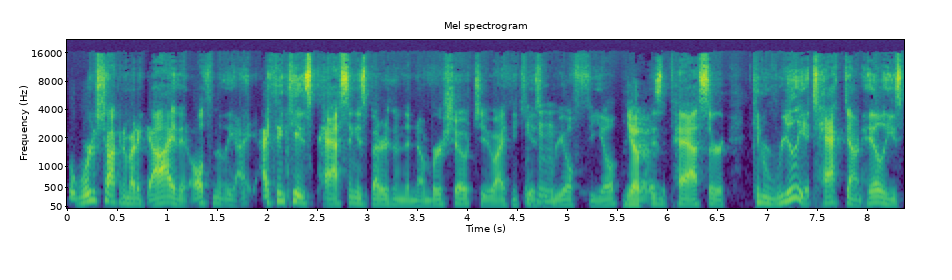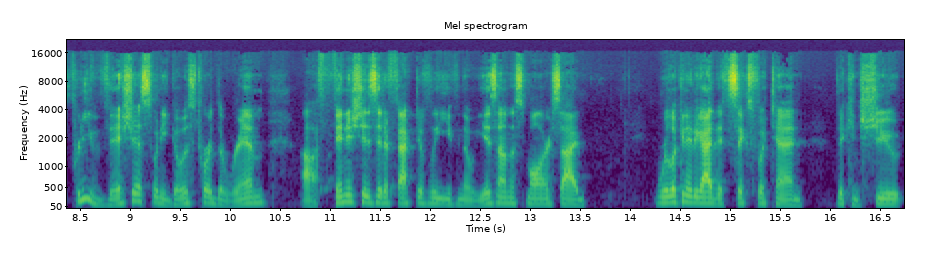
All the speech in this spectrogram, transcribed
But we're just talking about a guy that ultimately, I, I think his passing is better than the numbers show too. I think he has mm-hmm. real feel yep. as a passer, can really attack downhill. He's pretty vicious when he goes toward the rim, uh, finishes it effectively, even though he is on the smaller side. We're looking at a guy that's six foot 10 that can shoot,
